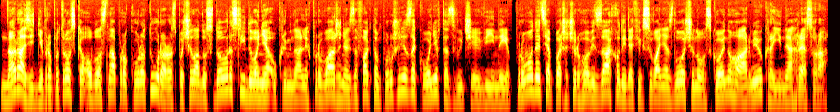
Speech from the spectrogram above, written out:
Наразі Дніпропетровська обласна прокуратура розпочала досудове розслідування у кримінальних провадженнях за фактом порушення законів та звичаїв війни. Проводяться першочергові заходи для фіксування злочину, скоєного армією країни-агресора.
